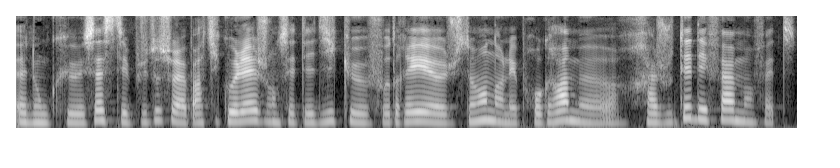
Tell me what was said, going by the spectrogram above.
Euh, donc euh, ça, c'était plutôt sur la partie collège. On s'était dit qu'il faudrait euh, justement dans les programmes rajouter des femmes en fait.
